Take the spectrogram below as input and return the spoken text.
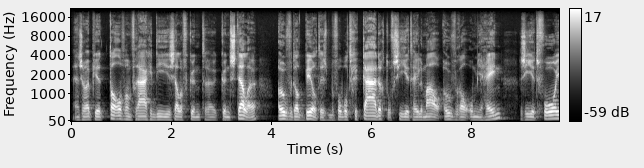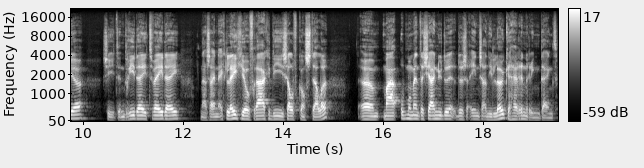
En zo heb je tal van vragen die je zelf kunt, uh, kunt stellen over dat beeld. Is bijvoorbeeld gekaderd of zie je het helemaal overal om je heen? Zie je het voor je? Zie je het in 3D, 2D? Nou, zijn echt legio vragen die je zelf kan stellen. Um, maar op het moment dat jij nu dus eens aan die leuke herinnering denkt,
